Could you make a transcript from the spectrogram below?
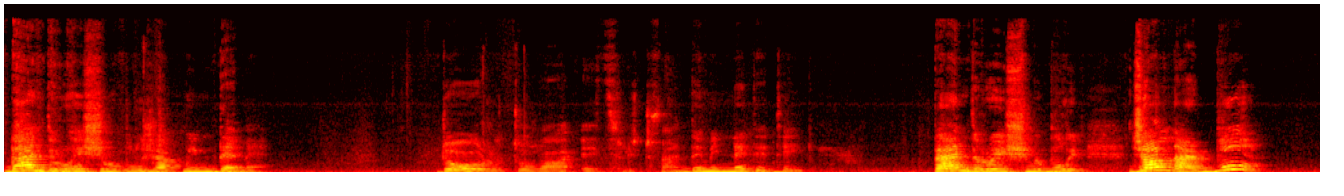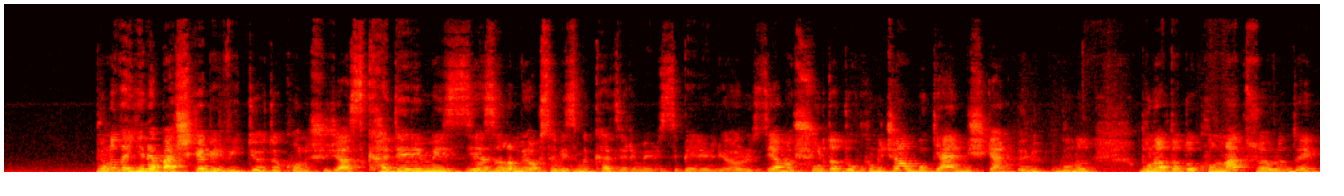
Ben de ruh eşimi bulacak mıyım deme. Doğru dua et lütfen. Demin ne dedik? Ben de ruh eşimi bulayım. Canlar bu bunu da yine başka bir videoda konuşacağız. Kaderimiz yazılı mı yoksa biz mi kaderimizi belirliyoruz diye. Ama şurada dokunacağım bu gelmişken bunu buna da dokunmak zorundayım.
